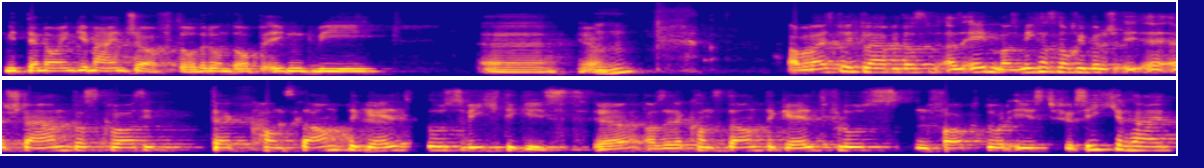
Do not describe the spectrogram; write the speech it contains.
mit der neuen Gemeinschaft, oder? Und ob irgendwie, äh, ja. Mhm. Aber weißt du, ich glaube, dass, also eben, also mich hat es noch über, äh, erstaunt, dass quasi der konstante Geldfluss wichtig ist. Ja? Also der konstante Geldfluss ein Faktor ist für Sicherheit,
